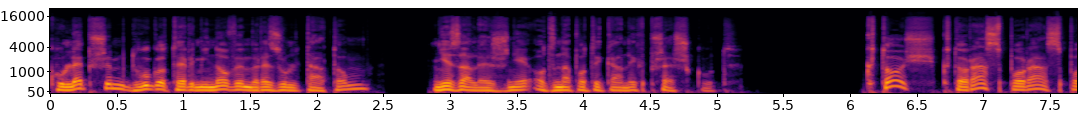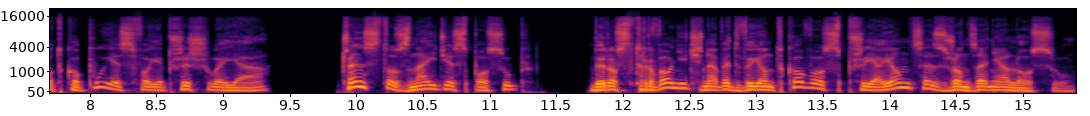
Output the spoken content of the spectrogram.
ku lepszym długoterminowym rezultatom, niezależnie od napotykanych przeszkód. Ktoś, kto raz po raz podkopuje swoje przyszłe ja, często znajdzie sposób, by roztrwonić nawet wyjątkowo sprzyjające zrządzenia losu.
